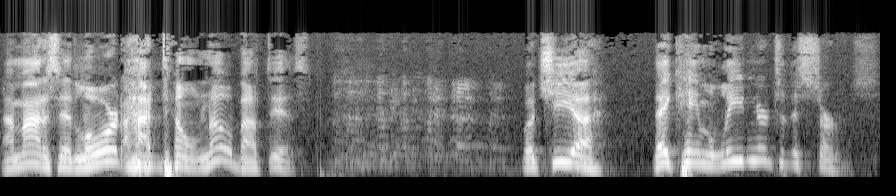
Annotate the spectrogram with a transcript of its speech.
I might have said, Lord, I don't know about this. But she, uh, they came leading her to the service.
